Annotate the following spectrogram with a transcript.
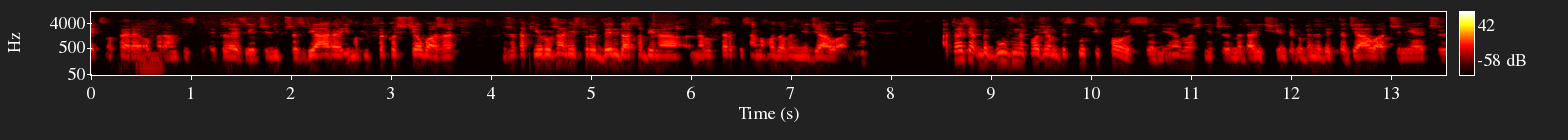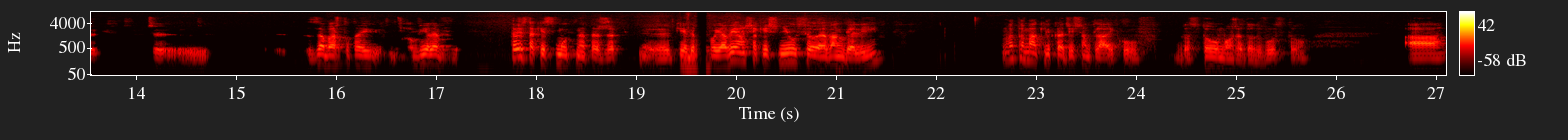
ex opere operantis ecclesiae, czyli przez wiarę i modlitwę Kościoła, że, że taki różaniec, który dynda sobie na, na lusterku samochodowym nie działa, nie? A to jest jakby główny poziom dyskusji w Polsce, nie? Właśnie czy medalik świętego Benedykta działa, czy nie, czy, czy... Zobacz tutaj o wiele... To jest takie smutne też, że e, kiedy pojawiają się jakieś newsy o Ewangelii, no to ma kilkadziesiąt lajków, do stu, może do dwustu a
